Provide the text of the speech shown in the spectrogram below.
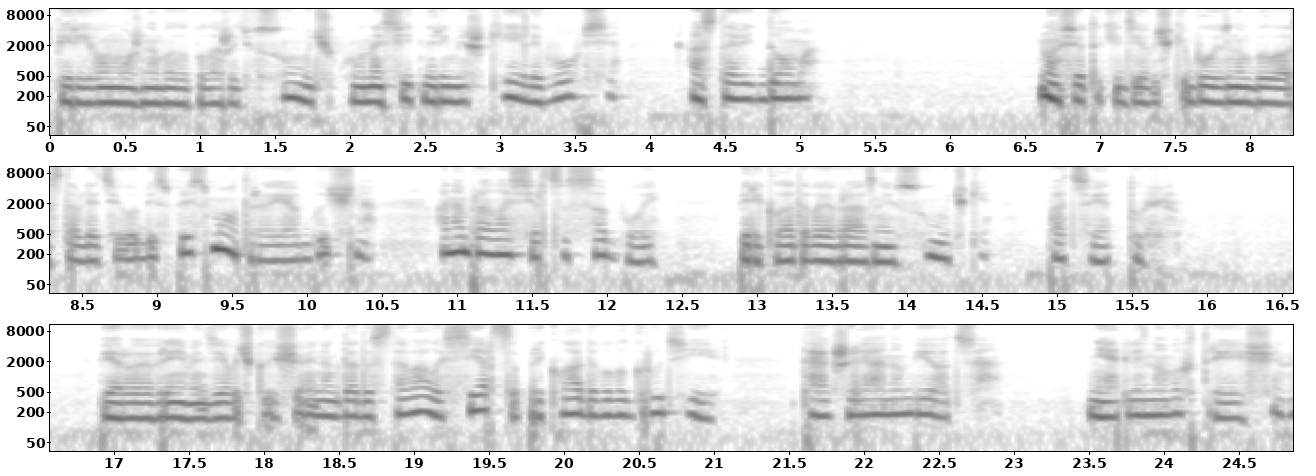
Теперь его можно было положить в сумочку, носить на ремешке или вовсе оставить дома. Но все-таки девочке боязно было оставлять его без присмотра, и обычно она брала сердце с собой, перекладывая в разные сумочки под цвет туфель. Первое время девочка еще иногда доставала сердце, прикладывала к груди. Так же ли оно бьется? Нет ли новых трещин?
